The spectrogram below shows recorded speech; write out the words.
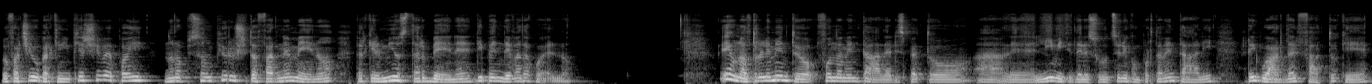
Lo facevo perché mi piaceva e poi non sono più riuscito a farne a meno perché il mio star bene dipendeva da quello. E un altro elemento fondamentale rispetto ai limiti delle soluzioni comportamentali riguarda il fatto che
